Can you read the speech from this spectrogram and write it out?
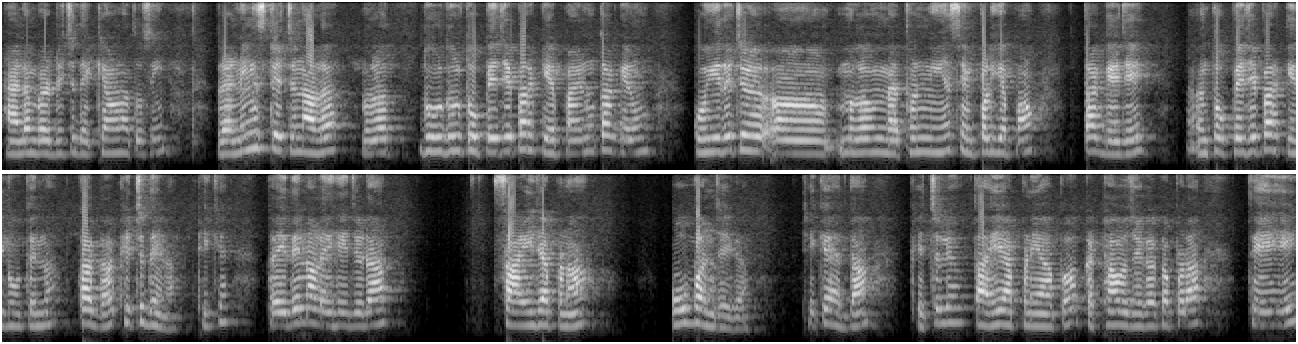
ਹੈਂਡ ਐਮਬਰਾਇਡਰੀ ਚ ਦੇਖਿਆ ਹੋਣਾ ਤੁਸੀਂ। ਰਨਿੰਗ ਸਟਿਚ ਨਾਲ ਮਤਲਬ ਦੂਰ ਦੂਰ ਤੋਪੇ ਜੇ ਭਰ ਕੇ ਆਪਾਂ ਇਹਨੂੰ ਧਾਗੇ ਨੂੰ ਕੋਈ ਇਹਦੇ ਚ ਅਹ, ਮਤਲਬ ਮੈਥਡ ਨਹੀਂ ਹੈ ਸਿੰਪਲ ਹੀ ਆਪਾਂ ਧਾਗੇ ਜੇ ਤੋਪੇ ਜੇ ਭਰ ਕੇ ਦੋ ਤਿੰਨ ਧਾਗਾ ਖਿੱਚ ਦੇਣਾ ਠੀਕ ਹੈ? ਤਾਂ ਇਹਦੇ ਨਾਲ ਇਹ ਜਿਹੜਾ ਸਾਈਜ਼ ਆਪਣਾ ਉਹ ਬਣ ਜਾਏਗਾ। ਠੀਕ ਹੈ ਇਦਾਂ ਖਿੱਚ ਲਿਓ, ਤਾਂ ਇਹ ਆਪਣੇ ਆਪ ਇਕੱਠਾ ਹੋ ਜਾਏਗਾ ਕੱਪੜਾ ਤੇ ਇਹ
